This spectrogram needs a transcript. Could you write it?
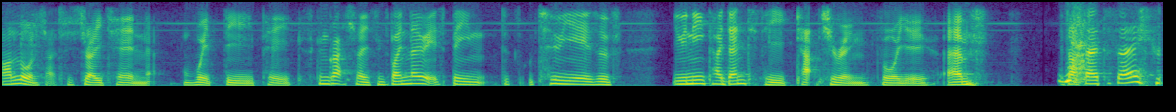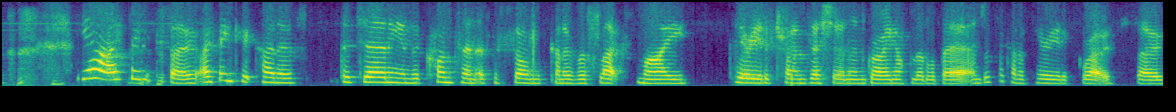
I'll launch actually straight in with the EP. 'cause Congratulations! But I know it's been two years of unique identity capturing for you. Um, is that fair to say? Yeah, I think so. I think it kind of the journey and the content of the songs kind of reflects my period of transition and growing up a little bit and just a kind of period of growth. So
